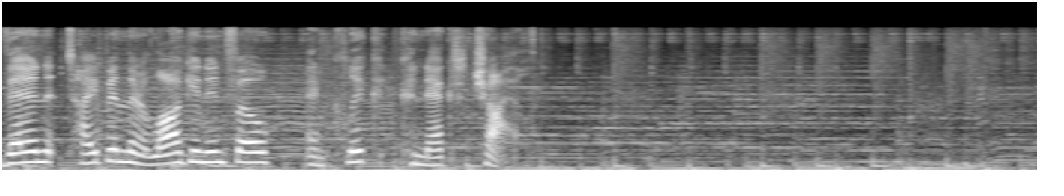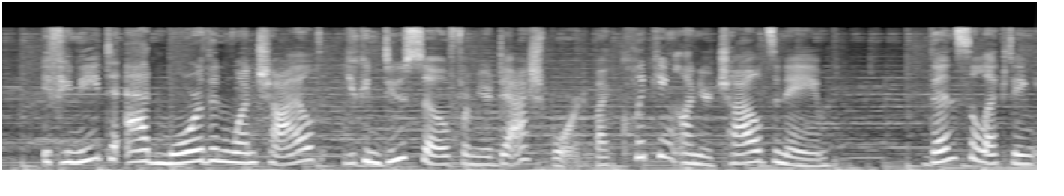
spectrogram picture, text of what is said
Then type in their login info and click Connect Child. If you need to add more than one child, you can do so from your dashboard by clicking on your child's name, then selecting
